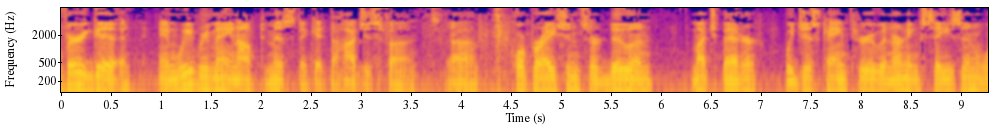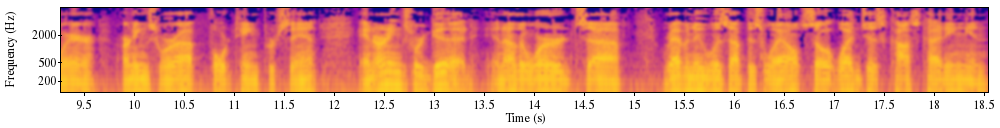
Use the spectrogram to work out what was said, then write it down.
very good. And we remain optimistic at the Hodges Fund. Uh, corporations are doing much better. We just came through an earnings season where earnings were up 14% and earnings were good. In other words, uh, revenue was up as well. So it wasn't just cost cutting and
